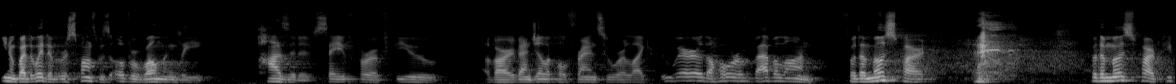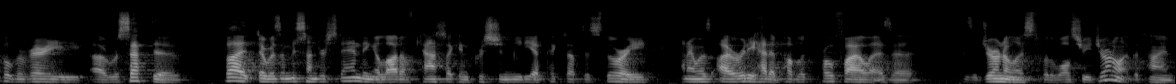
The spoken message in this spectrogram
you know, by the way, the response was overwhelmingly positive, save for a few of our evangelical friends who were like, "Beware the whore of Babylon." For the most part, for the most part, people were very uh, receptive. But there was a misunderstanding. A lot of Catholic and Christian media picked up the story, and I was I already had a public profile as a as a journalist for the Wall Street Journal at the time,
